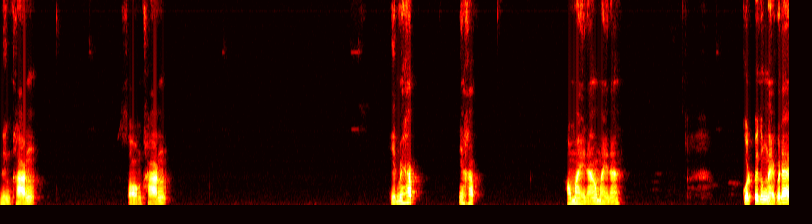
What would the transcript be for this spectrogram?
หนึ่งครั้งสองครั้ง เห็นไหมครับ เนี่ยครับ เอาใหม่นะ เอาใหม่นะ กดไปตรงไหนก็ได้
